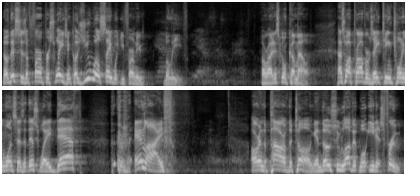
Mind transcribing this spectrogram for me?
No, this is a firm persuasion because you will say what you firmly believe. All right, it's going to come out. That's why Proverbs 18 21 says it this way Death and life are in the power of the tongue, and those who love it will eat its fruit.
